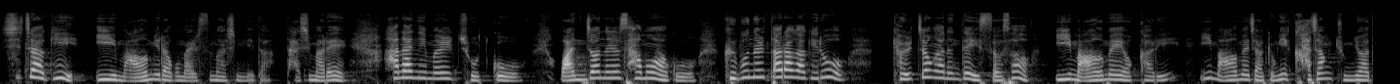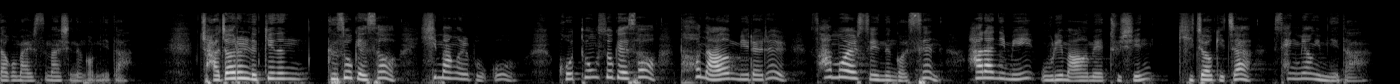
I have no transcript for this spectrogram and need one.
시작이 이 마음이라고 말씀하십니다. 다시 말해, 하나님을 좇고 완전을 사모하고 그분을 따라가기로 결정하는 데 있어서 이 마음의 역할이, 이 마음의 작용이 가장 중요하다고 말씀하시는 겁니다. 좌절을 느끼는 그 속에서 희망을 보고 고통 속에서 더 나은 미래를 사모할 수 있는 것은 하나님이 우리 마음에 두신 기적이자 생명입니다.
